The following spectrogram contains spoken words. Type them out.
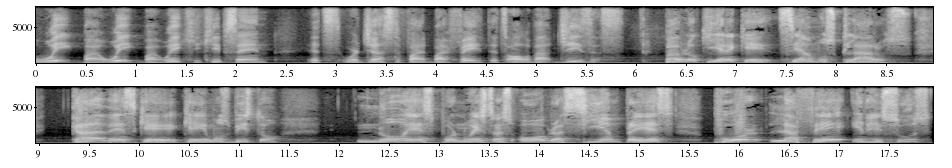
week by week by week he keeps saying it's we're justified by faith. It's all about Jesus. Pablo quiere que seamos claros. Cada vez que, que hemos visto, no es por nuestras obras, siempre es por la fe en Jesús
